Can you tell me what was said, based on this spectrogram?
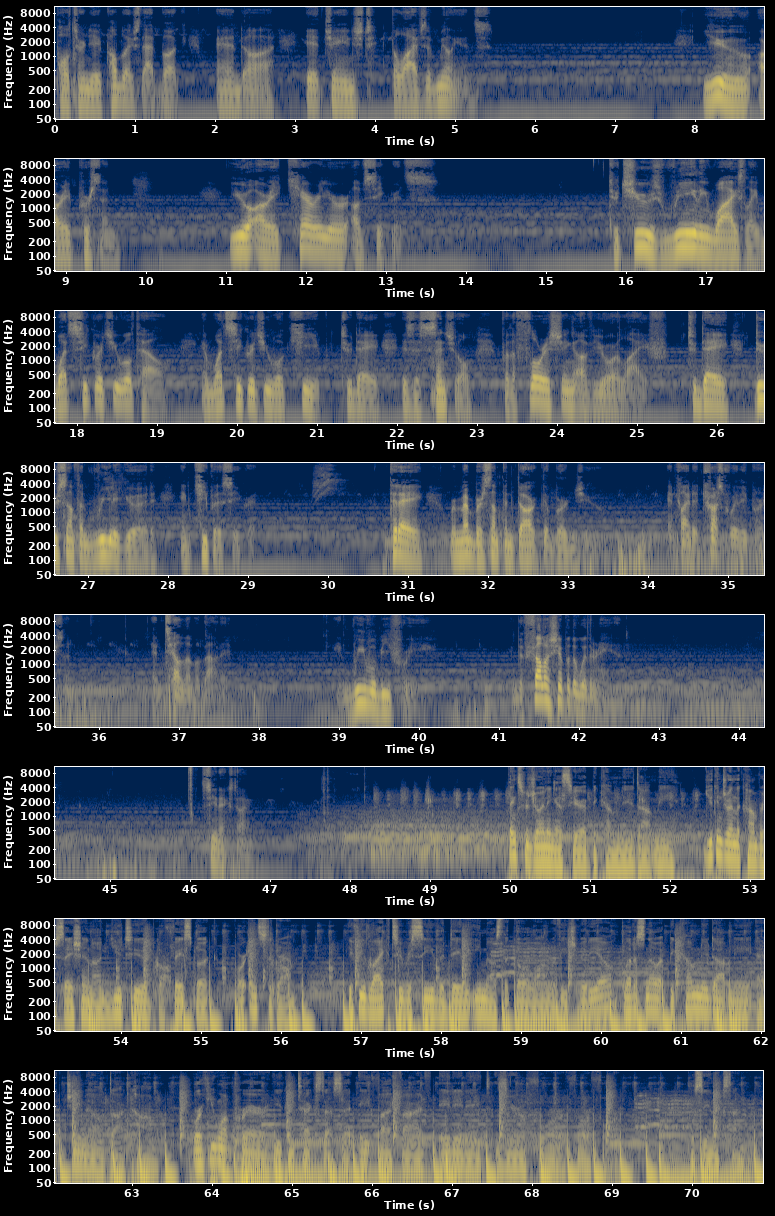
Paul Tournier published that book and uh, it changed the lives of millions. You are a person. You are a carrier of secrets to choose really wisely what secrets you will tell and what secrets you will keep today is essential for the flourishing of your life. Today, do something really good and keep it a secret. Today, remember something dark that burdens you and find a trustworthy person and tell them about it. And we will be free in the fellowship of the withered hand. See you next time. Thanks for joining us here at BecomeNew.me. You can join the conversation on YouTube or Facebook or Instagram. If you'd like to receive the daily emails that go along with each video, let us know at becomenew.me at gmail.com. Or if you want prayer, you can text us at 855 888 0444. We'll see you next time.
